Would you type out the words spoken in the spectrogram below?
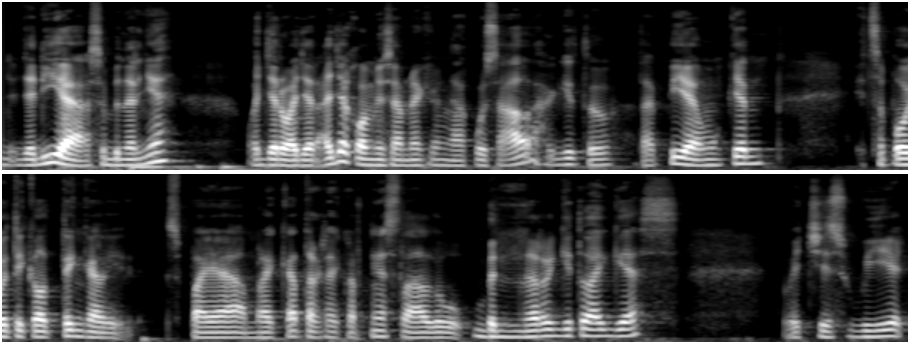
Jadi ya sebenarnya wajar-wajar aja kalau misalnya mereka ngaku salah gitu. Tapi ya mungkin it's a political thing kali supaya mereka track recordnya selalu bener gitu I guess. Which is weird.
